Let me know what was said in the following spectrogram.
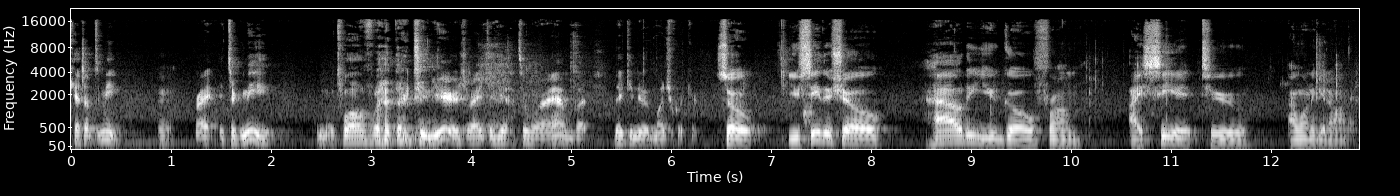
catch up to me. Yeah. Right. It took me, you know, 12, 13 years, right, to get to where I am. But they can do it much quicker. So you see the show. How do you go from I see it to I want to get on it?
